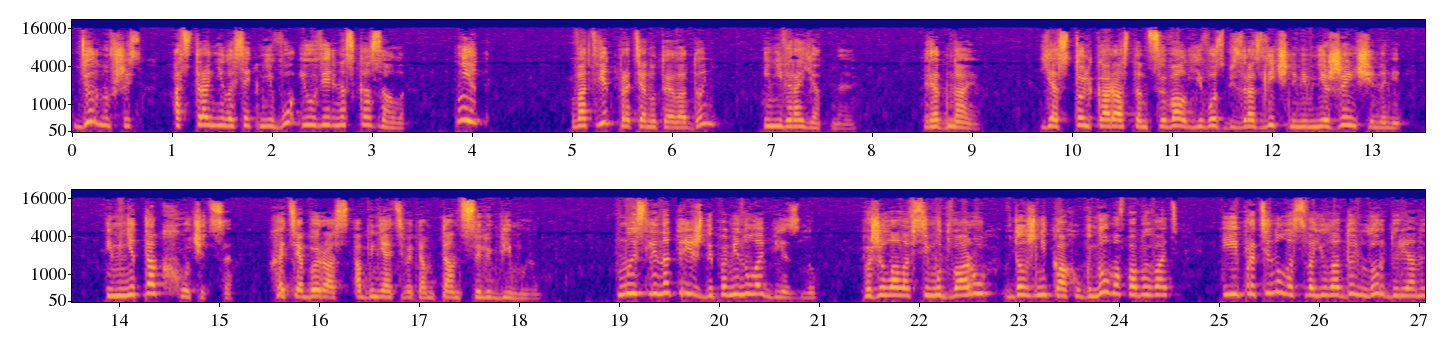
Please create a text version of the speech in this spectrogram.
Дернувшись, отстранилась от него и уверенно сказала «Нет!» В ответ протянутая ладонь и невероятная. «Родная, я столько раз танцевал его с безразличными мне женщинами, и мне так хочется хотя бы раз обнять в этом танце любимую». Мысленно трижды помянула бездну, пожелала всему двору в должниках у гномов побывать и протянула свою ладонь лорду Риану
